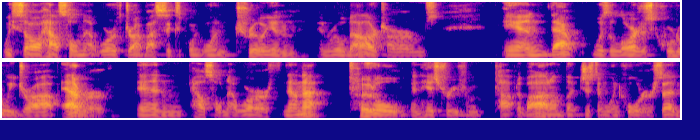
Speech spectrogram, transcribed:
we saw household net worth drop by 6.1 trillion in real dollar terms, and that was the largest quarterly drop ever in household net worth. Now, not total in history from top to bottom, but just in one quarter. So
